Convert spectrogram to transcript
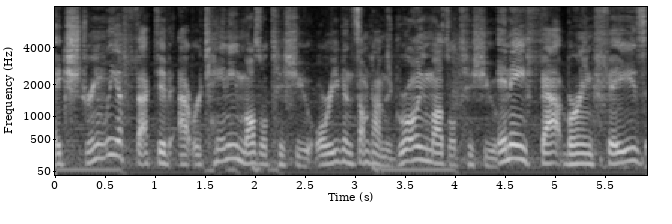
extremely effective at retaining muscle tissue or even sometimes growing muscle tissue in a fat burning phase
